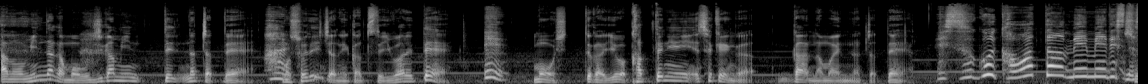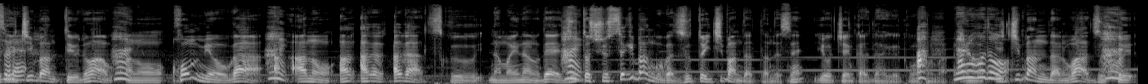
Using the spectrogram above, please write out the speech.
あのみんながもう氏神ってなっちゃって、はい、もうそれでいいんじゃねえかって言われて、もう知ってか要は勝手に世間がが名前になっちゃって。えすごい変わった命名ですねそれ。一番っていうのは、はい、あの本名が、はい、あのああがあがつく名前なので、ずっと出席番号がずっと一番だったんですね幼稚園から大学のなるほど。一番なのはずっと、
